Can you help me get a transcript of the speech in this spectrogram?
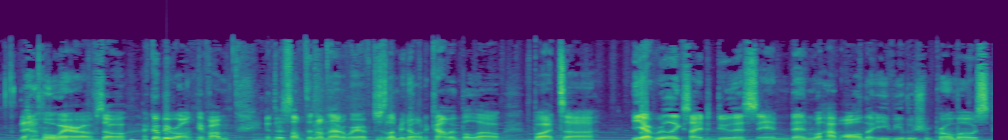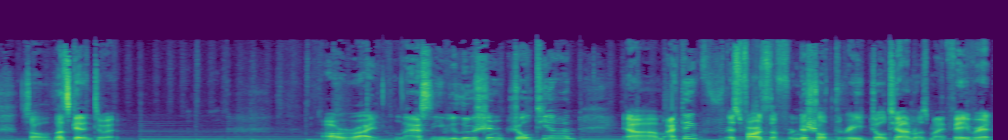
that I'm aware of, so I could be wrong. If I'm, if there's something I'm not aware of, just let me know in the comment below. But uh, yeah, really excited to do this, and then we'll have all the evolution promos. So let's get into it. All right, last evolution, Jolteon. Um, I think as far as the initial three, Jolteon was my favorite.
